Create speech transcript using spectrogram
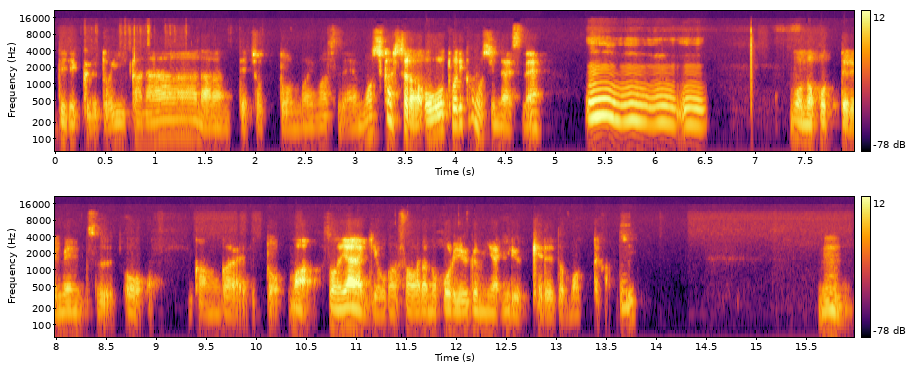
出てくるといいかな、なんてちょっと思いますね。もしかしたら大取りかもしれないですね。うんうんうんうん。もう残ってるメンツを考えると、まあ、その柳、小笠原の保留組はいるけれどもって感じ？うん。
